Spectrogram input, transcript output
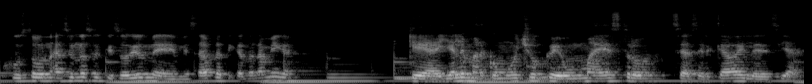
justo hace unos episodios me, me estaba platicando una amiga que a ella le marcó mucho que un maestro se acercaba y le decía,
